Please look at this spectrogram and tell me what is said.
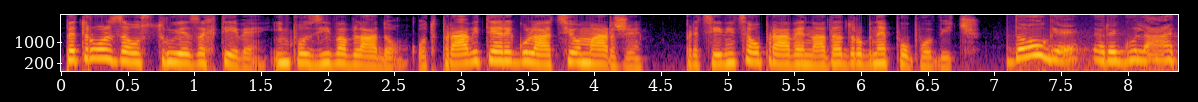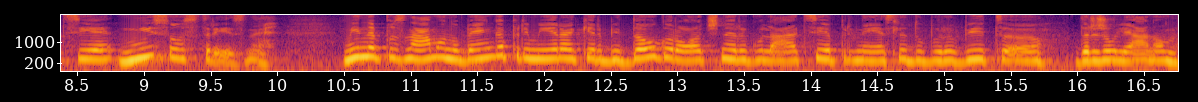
Petrol zaostruje zahteve in poziva vlado odpravite regulacijo marže. Predsednica uprave Nada Drobne Popovič. Dolge regulacije niso ustrezne. Mi ne poznamo nobenega primera, kjer bi dolgoročne regulacije prinesle dobrobit eh, državljanom.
